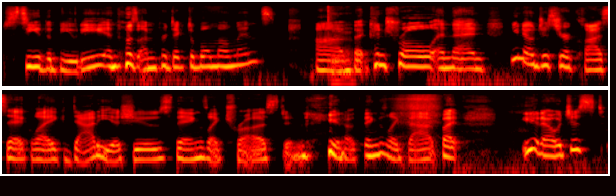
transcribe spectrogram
see the beauty in those unpredictable moments. Um, Yeah. but control and then, you know, just your classic like daddy issues, things like trust and, you know, things like that. But, you know, just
